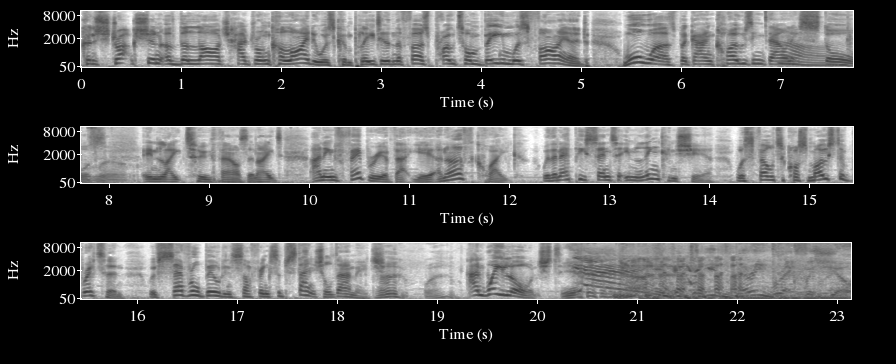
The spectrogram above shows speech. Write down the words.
Construction of the Large Hadron Collider was completed and the first proton beam was fired. Woolworths began closing down its oh. stores in late 2008. And in February of that year, an earthquake with an epicentre in Lincolnshire was felt across most of Britain, with several buildings suffering substantial damage. Oh, wow. And we launched. Yeah. Dave Berry Breakfast Show.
